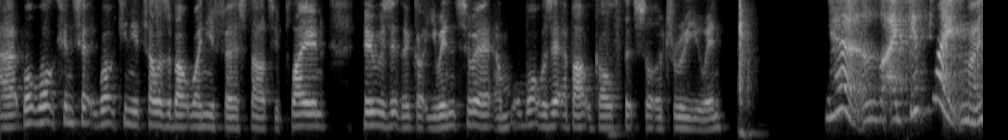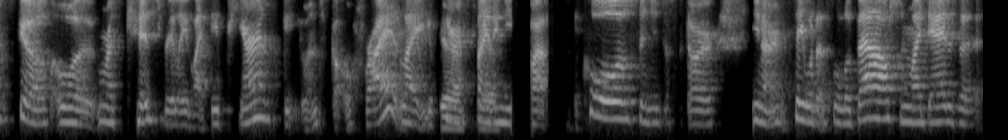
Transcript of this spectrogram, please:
Uh, what what can what can you tell us about when you first started playing? Who was it that got you into it, and what was it about golf that sort of drew you in? Yeah, it was. I guess like most girls or most kids, really, like their parents get you into golf, right? Like your parents yeah, play, yeah. then you go out to the course and you just go, you know, see what it's all about. And my dad is a,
